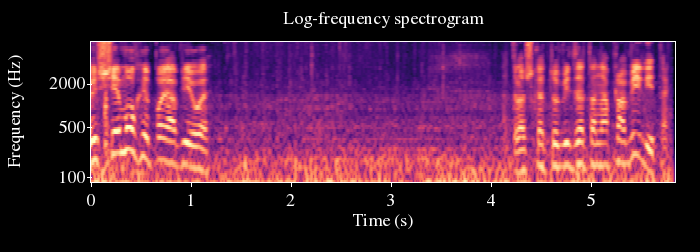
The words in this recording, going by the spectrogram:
Już się muchy pojawiły. Troszkę tu widzę to naprawili tak.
